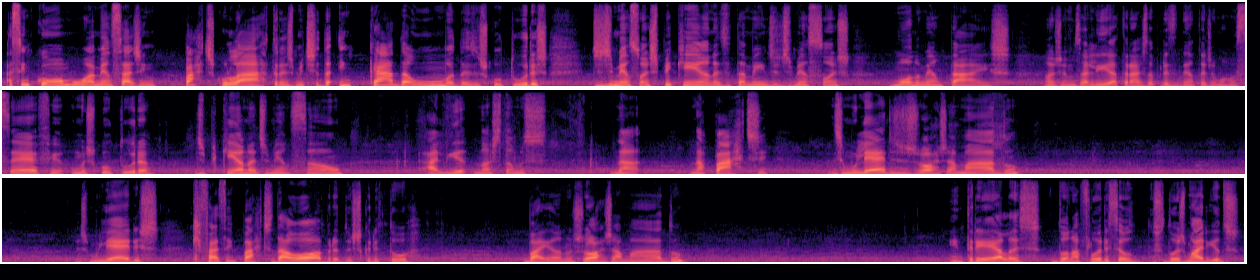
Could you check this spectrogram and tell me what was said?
assim como a mensagem particular transmitida em cada uma das esculturas de dimensões pequenas e também de dimensões monumentais. Nós vemos ali atrás da presidenta Dilma Rousseff uma escultura de pequena dimensão. Ali nós estamos na, na parte de mulheres de Jorge Amado, as mulheres que fazem parte da obra do escritor baiano Jorge Amado. Entre elas, Dona Flor e seus dois maridos,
